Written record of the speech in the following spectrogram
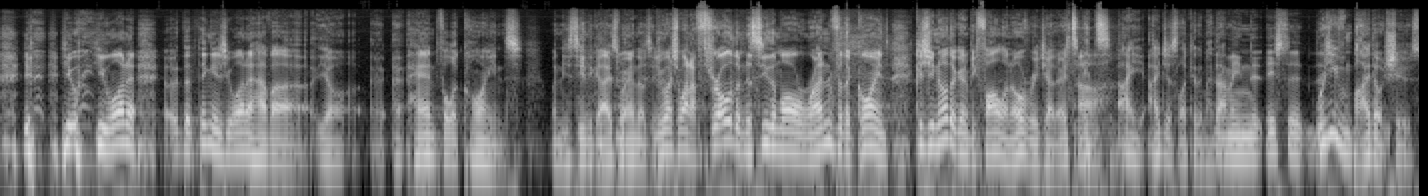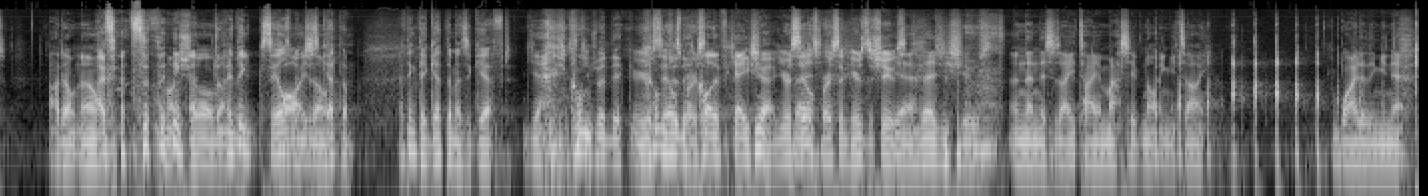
you you you want to the thing is you want to have a you know a, handful of coins when you see the guys wearing those and you just want to throw them to see them all run for the coins because you know they're going to be falling over each other it's ah. it's I, I just look at them I think, mean, it's the. the where do you even buy those shoes I don't know. I, that's the I'm thing not sure. I, I think salesmen just zone. get them I think they get them as a gift Yeah, it comes with the, you're a comes with the salesperson qualification. yeah you're a There's- salesperson here's the shoes Yeah, there's your shoes. and then this is how you tie a massive knot in your tie. Wider than your neck.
